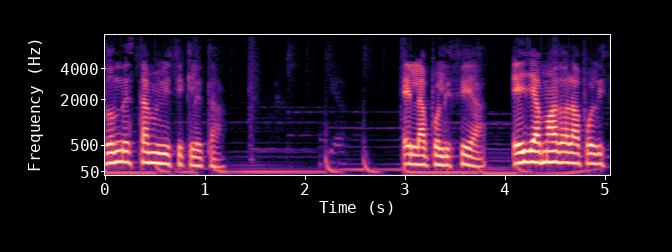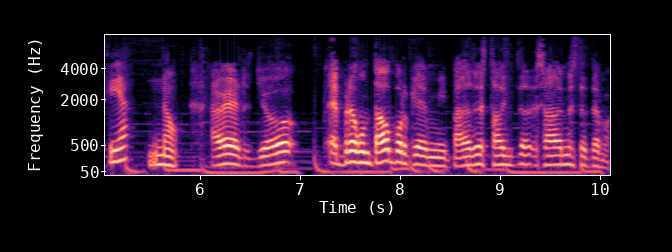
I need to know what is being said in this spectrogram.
¿Dónde está mi bicicleta? En la policía. ¿He llamado a la policía? No. A ver, yo he preguntado porque mi padre estaba interesado en este tema.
